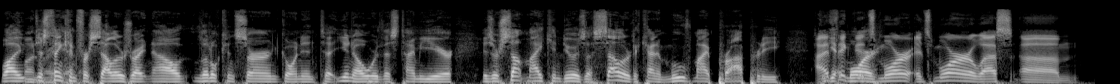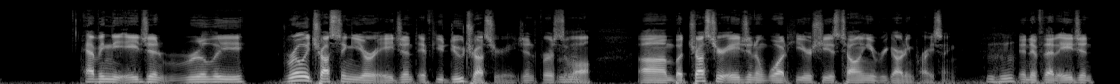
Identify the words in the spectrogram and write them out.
Well, I'm One just way or thinking the for sellers right now, little concerned going into, you know, we're this time of year. Is there something I can do as a seller to kind of move my property to I get think more? it's more it's more or less um, having the agent really really trusting your agent if you do trust your agent 1st Mm-hmm. of all um, but trust your agent and what he or she is telling you regarding pricing Mm-hmm. and if that agent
